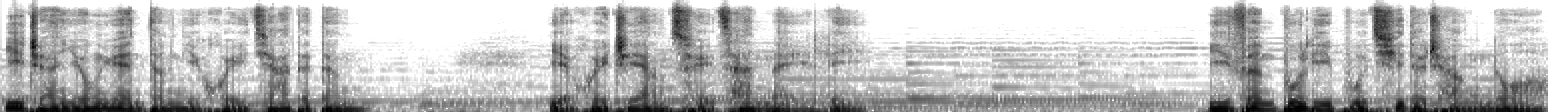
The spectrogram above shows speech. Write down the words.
一盏永远等你回家的灯，也会这样璀璨美丽。一份不离不弃的承诺。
